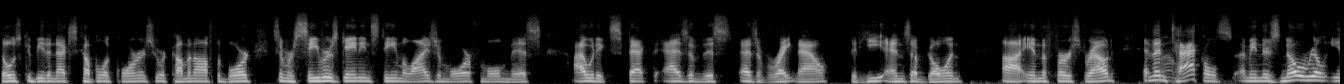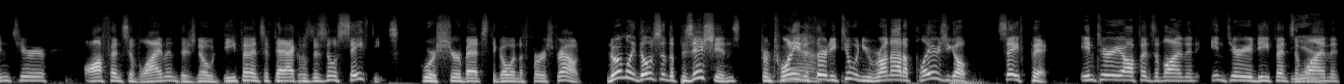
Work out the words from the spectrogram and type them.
those could be the next couple of corners who are coming off the board. Some receivers gaining steam. Elijah Moore from Ole Miss. I would expect as of this, as of right now, that he ends up going uh, in the first round. And then wow. tackles. I mean, there's no real interior offensive linemen. There's no defensive tackles. There's no safeties who are sure bets to go in the first round. Normally, those are the positions from 20 yeah. to 32. When you run out of players, you go safe pick, interior offensive lineman, interior defensive yeah. lineman,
